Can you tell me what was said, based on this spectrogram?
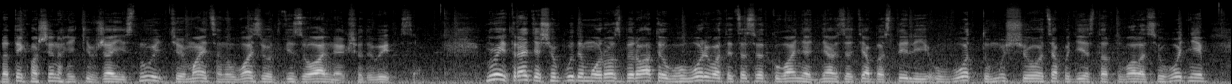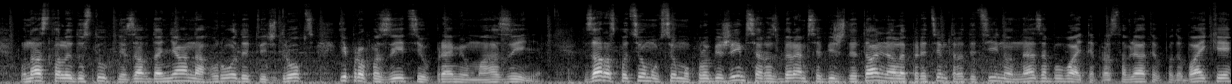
на тих машинах, які вже існують. Мається на увазі от візуально, якщо дивитися. Ну і третє, що будемо розбирати, обговорювати, це святкування Дня взяття Бастилії у ВОД, тому що ця подія стартувала сьогодні. У нас стали доступні завдання, нагороди, Drops і пропозиції в преміум магазині. Зараз по цьому всьому пробіжимося, розберемося більш детально, але перед цим традиційно не забувайте проставляти вподобайки,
